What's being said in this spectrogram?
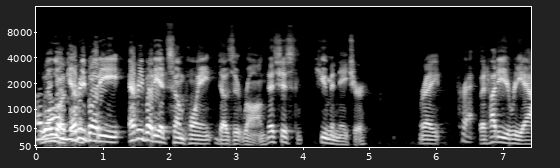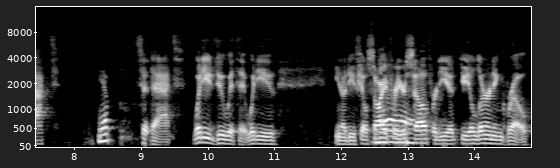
I well, look, it. everybody everybody at some point does it wrong. That's just human nature, right? Correct. But how do you react Yep. to that? What do you do with it? What do you, you know, do you feel sorry for yourself or do you do you learn and grow?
